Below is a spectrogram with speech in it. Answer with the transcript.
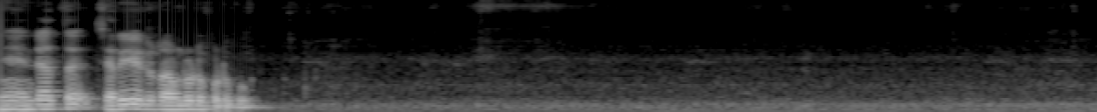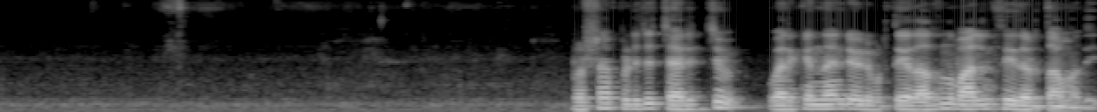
ഞാൻ അതിന്റെ അകത്ത് ചെറിയൊരു റൗണ്ട് കൂടെ കൊടുക്കും. ബ്രഷ പിടിച്ച് ചരിച്ച് വരയ്ക്കുന്നതിന്റെ ഒരു പ്രത്യേകത അതൊന്ന് ബാലൻസ് ചെയ്തെടുത്താൽ മതി.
